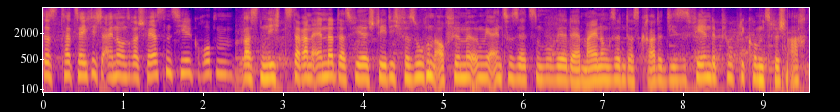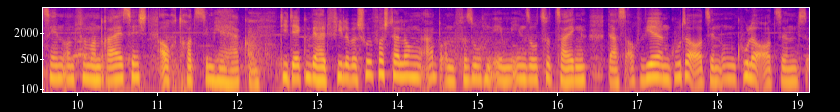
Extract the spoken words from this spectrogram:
Das ist tatsächlich eine unserer schwersten Zielgruppen, was nichts daran ändert, dass wir stetig versuchen, auch Filme irgendwie einzusetzen, wo wir der Meinung sind, dass gerade dieses fehlende Publikum zwischen 18 und 35 auch trotzdem hierher kommt. Die decken wir halt viel über Schulvorstellungen ab und versuchen eben ihnen so zu zeigen, dass auch wir ein guter Ort sind und ein cooler Ort sind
